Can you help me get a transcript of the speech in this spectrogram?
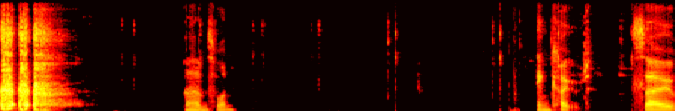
um, this one. Encode. So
